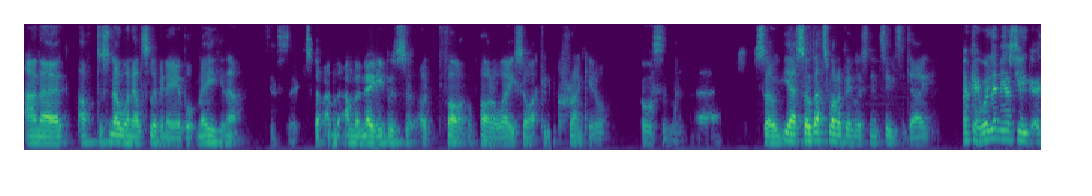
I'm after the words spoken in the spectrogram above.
And uh, there's no one else living here but me, you know. Fantastic. So, and, and the neighbours are far far away, so I can crank it up. Awesome. Uh, so yeah, so that's what I've been listening to today. Okay, well, let me ask you a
